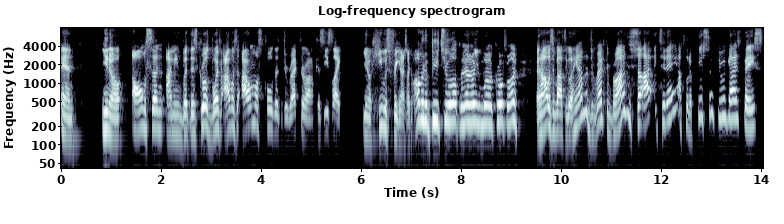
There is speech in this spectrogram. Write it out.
and you know, all of a sudden, I mean, but this girl's boyfriend. I was. I almost pulled the director on him because he's like, you know, he was freaking out. He's like, I'm gonna beat you up, man. I know you want a girlfriend. And I was about to go, hey, I'm the director, bro. I just saw I, today I put a fish hook through a guy's face.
